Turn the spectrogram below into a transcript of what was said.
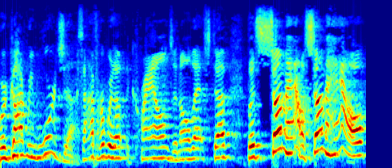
where God rewards us. I've heard about the crowns and all that stuff, but somehow, somehow,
